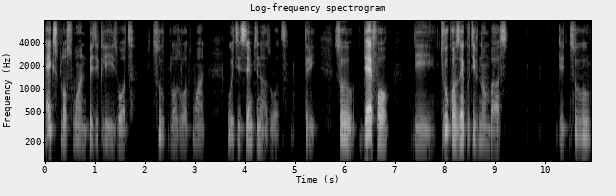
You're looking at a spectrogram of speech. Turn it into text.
x plus 1 basically is what? 2 plus what? 1 which is same thing as what? 3 so therefore the two consecutive numbers the two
